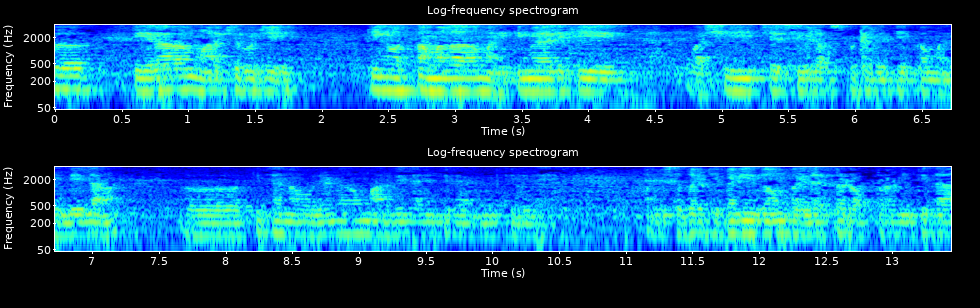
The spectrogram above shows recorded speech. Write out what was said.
तेरा मार्च रोजी तीन वाजता मला माहिती मिळाली की वाशीचे सिव्हिल हॉस्पिटल येथे एका महिलेला तिच्या नवऱ्यानं मारलेलं आहे आणि तिला ऍडमिट केलेलं आहे. आम्ही सदर ठिकाणी जाऊन पहिले असता डॉक्टरांनी तिला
